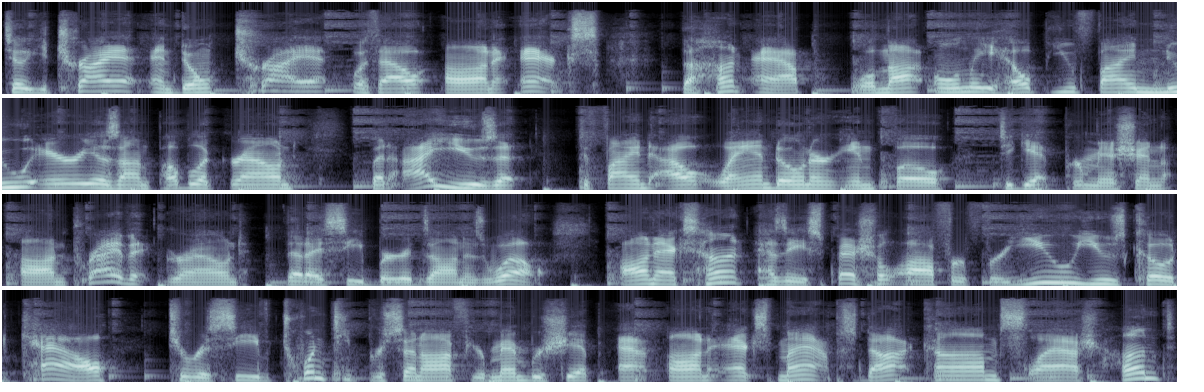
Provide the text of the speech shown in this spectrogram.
till you try it and don't try it without OnX. The Hunt app will not only help you find new areas on public ground, but I use it to find out landowner info to get permission on private ground that I see birds on as well. OnX Hunt has a special offer for you. Use code CAL to receive 20% off your membership at onxmaps.com slash hunt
